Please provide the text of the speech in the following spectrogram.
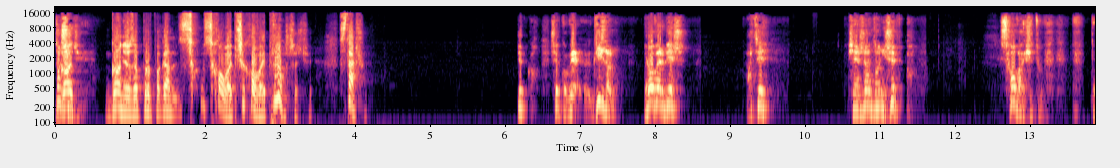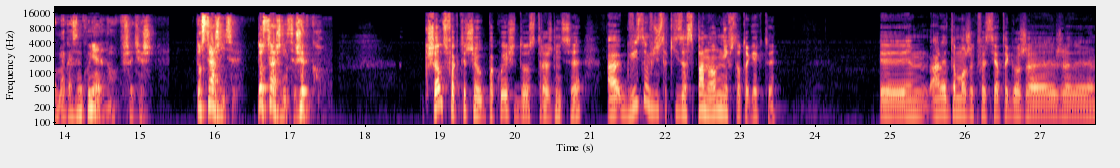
Co Goń- się dzieje? Gonią za propagandę. Sch- Schowaj, przechowaj, proszę cię. Stasiu! Szybko, szybko, Gwizdol, rower bierz. A ty, księże Antoni, szybko. Schowaj się tu. Do magazynku nie, no przecież. Do strażnicy, do strażnicy, szybko. Ksiądz faktycznie pakuje się do strażnicy, a Gwizdem widzisz taki zaspany, on nie wstał tak jak ty. Ale to może kwestia tego, że, że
